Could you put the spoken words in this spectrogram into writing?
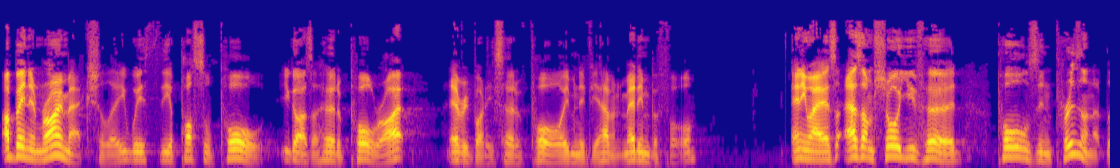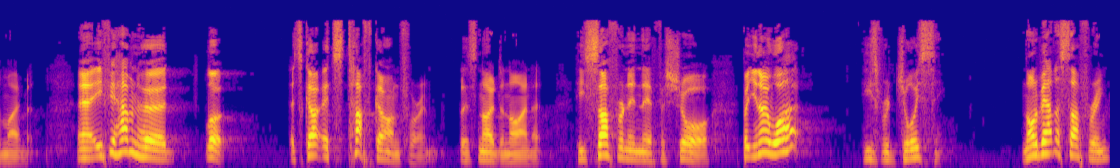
I've been in Rome actually with the Apostle Paul. You guys have heard of Paul, right? Everybody's heard of Paul, even if you haven't met him before. Anyway, as, as I'm sure you've heard, Paul's in prison at the moment. Now, if you haven't heard, look, it's, go, it's tough going for him. There's no denying it. He's suffering in there for sure. But you know what? He's rejoicing. Not about the suffering.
